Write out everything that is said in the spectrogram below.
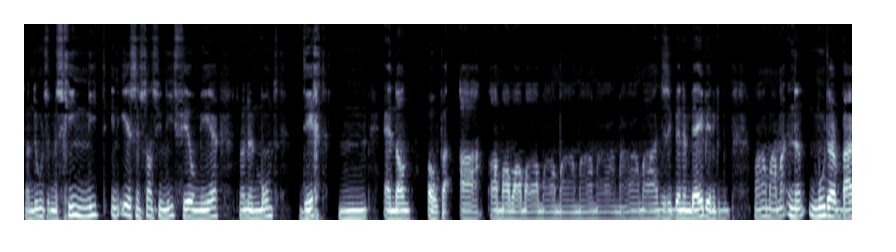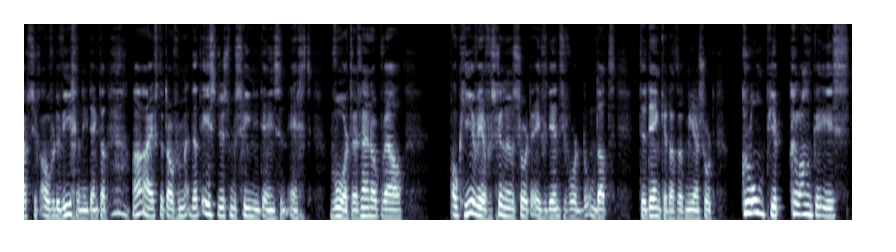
dan doen ze misschien niet in eerste instantie niet veel meer dan hun mond dicht mm, en dan open A. Mama, mama, mama, mama, mama. Dus ik ben een baby en ik. En de moeder buigt zich over de wieg en die denkt dat, ah, hij heeft het over me. Dat is dus misschien niet eens een echt woord. Er zijn ook wel, ook hier weer verschillende soorten evidentie voor om dat te denken. Dat het meer een soort klompje klanken is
